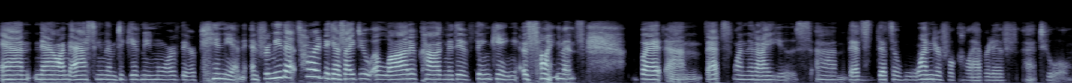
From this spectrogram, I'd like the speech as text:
and now I'm asking them to give me more of their opinion. And for me that's hard because I do a lot of cognitive thinking assignments but um, that's one that I use. Um, that's that's a wonderful collaborative uh, tool.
